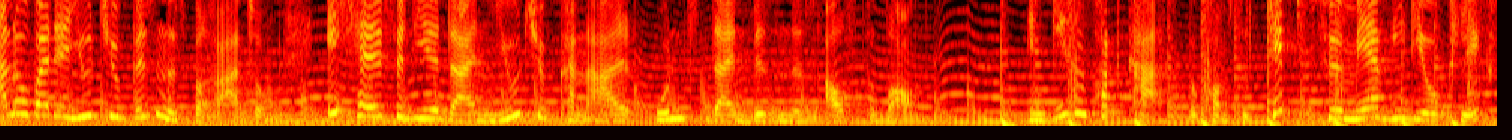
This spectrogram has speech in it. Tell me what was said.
Hallo bei der YouTube Business Beratung. Ich helfe dir, deinen YouTube-Kanal und dein Business aufzubauen. In diesem Podcast bekommst du Tipps für mehr Videoklicks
